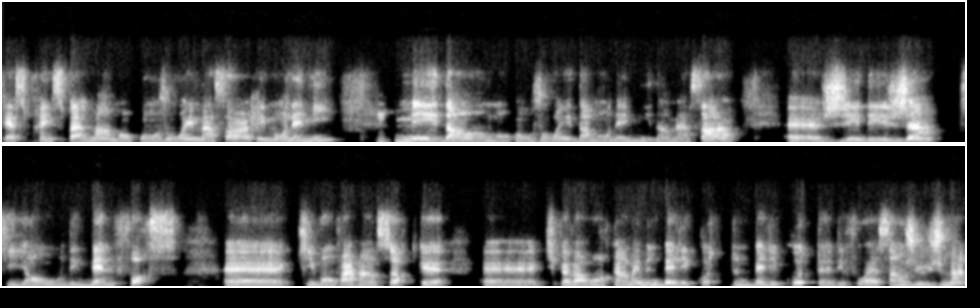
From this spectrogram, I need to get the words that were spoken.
reste principalement mon conjoint, ma soeur et mon ami. Mm. Mais dans mon conjoint, dans mon ami, dans ma soeur, euh, j'ai des gens qui ont des belles forces euh, qui vont faire en sorte que euh, qui peuvent avoir quand même une belle écoute, une belle écoute euh, des fois sans jugement.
